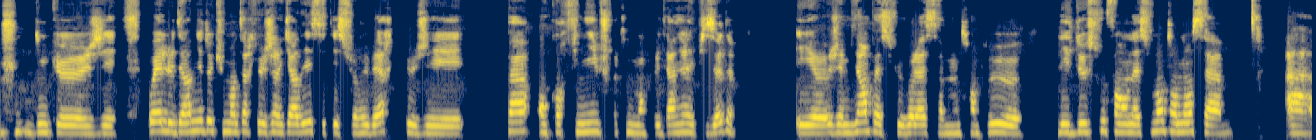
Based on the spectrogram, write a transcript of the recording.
Donc euh, j'ai ouais, le dernier documentaire que j'ai regardé, c'était sur Uber que j'ai pas encore fini, je crois qu'il me manque le dernier épisode. Et euh, j'aime bien parce que voilà, ça montre un peu les dessous. Enfin, on a souvent tendance à, à,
